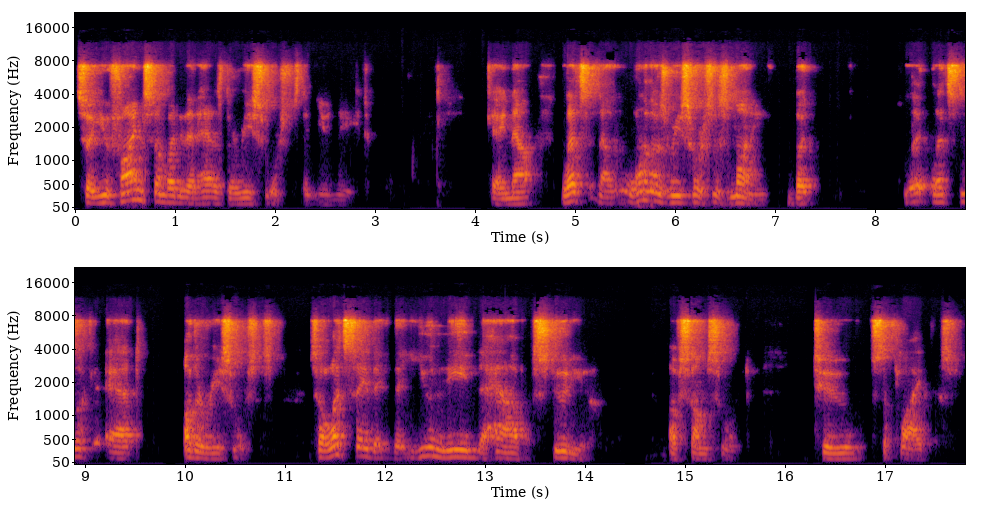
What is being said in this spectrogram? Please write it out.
So you find somebody that has the resources that you need. Okay, now let's now one of those resources is money, but let, let's look at other resources. So let's say that, that you need to have a studio of some sort to supply this.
